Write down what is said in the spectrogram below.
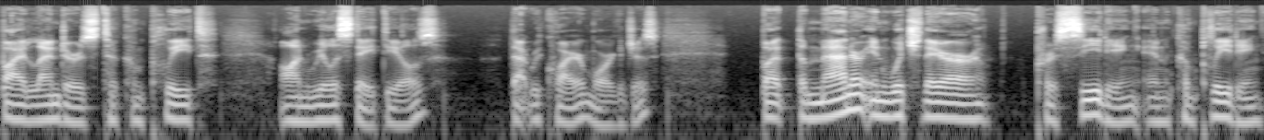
by lenders to complete on real estate deals that require mortgages but the manner in which they are proceeding and completing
